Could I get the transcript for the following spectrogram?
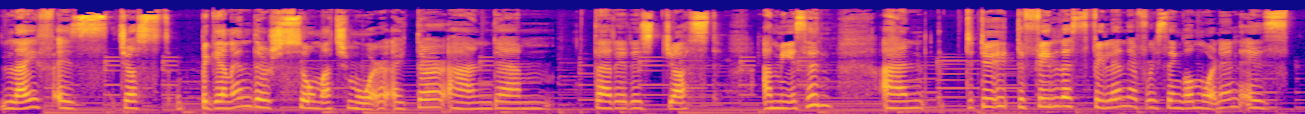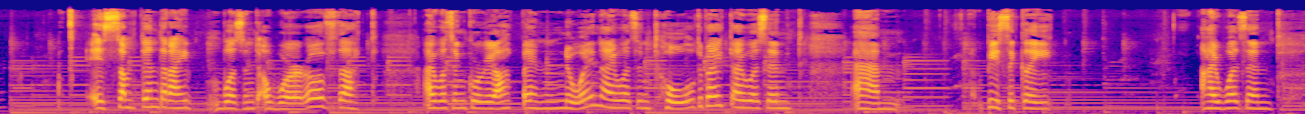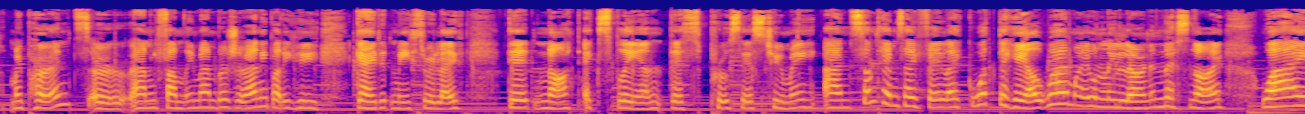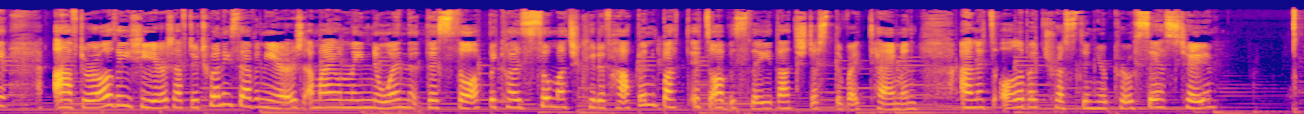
life is just beginning. There's so much more out there, and um, that it is just amazing. And to do to feel this feeling every single morning is is something that I wasn't aware of. That I wasn't growing up and knowing. I wasn't told about. I wasn't um, basically. I wasn't my parents or any family members or anybody who guided me through life did not explain this process to me. And sometimes I feel like, what the hell? Why am I only learning this now? Why, after all these years, after 27 years, am I only knowing this thought? Because so much could have happened, but it's obviously that's just the right time. And, and it's all about trusting your process too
